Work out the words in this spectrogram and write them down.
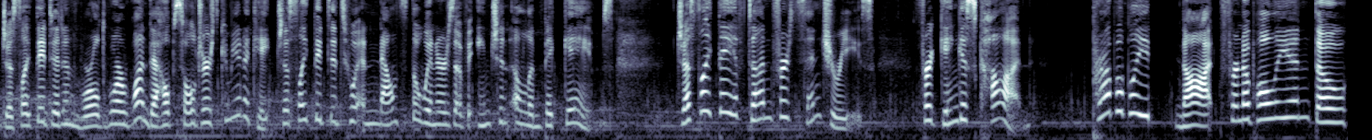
just like they did in World War I to help soldiers communicate, just like they did to announce the winners of ancient Olympic Games, just like they have done for centuries. For Genghis Khan. Probably not for Napoleon, though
